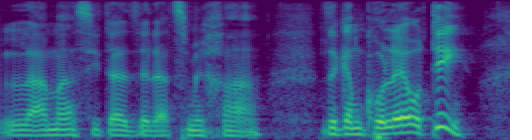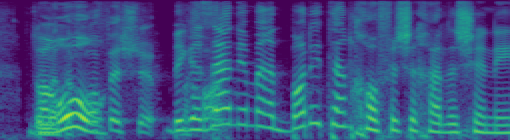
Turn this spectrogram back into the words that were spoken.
למה עשית את זה לעצמך? זה גם כולא אותי. ברור. החופש ש- בגלל נכון. זה אני אומרת, בוא ניתן חופש אחד לשני.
